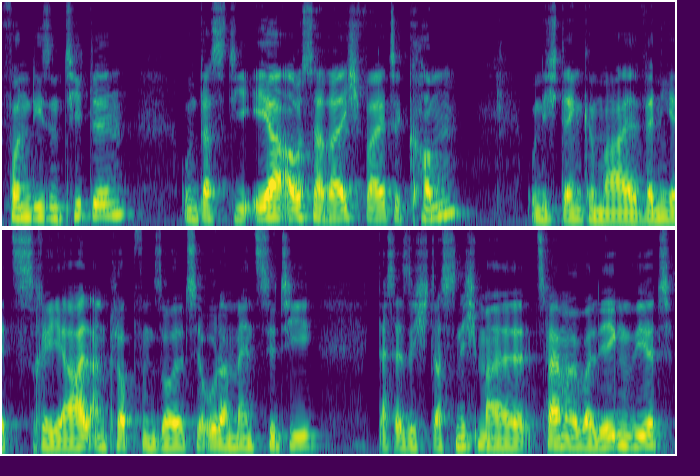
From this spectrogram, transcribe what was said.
von diesen Titeln und dass die eher außer Reichweite kommen. Und ich denke mal, wenn jetzt Real anklopfen sollte oder Man City, dass er sich das nicht mal zweimal überlegen wird.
